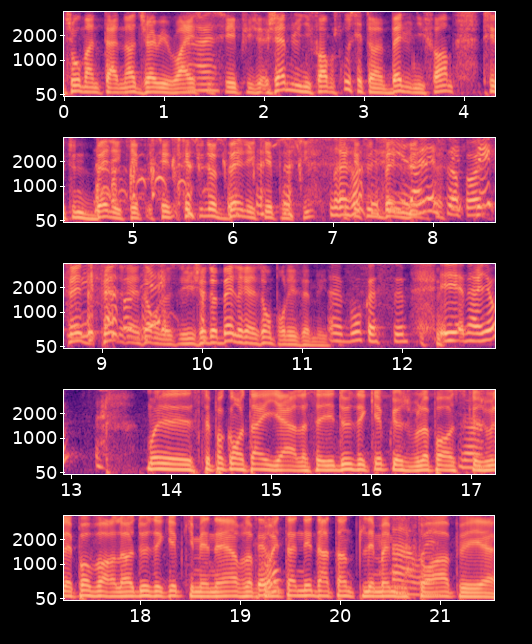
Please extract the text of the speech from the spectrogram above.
Joe Montana, Jerry Rice aussi. Puis j'aime l'uniforme. Je trouve que c'est un bel uniforme. C'est une belle équipe. C'est une belle équipe aussi. Une raison, c'est une belle Paul. Plein, de raisons. J'ai de belles raisons pour les aimer. Un beau costume. Et Mario? Moi, j'étais pas content hier. C'est les deux équipes que je voulais pas, que je voulais pas voir là. Deux équipes qui m'énervent. Pour être tanné d'entendre les mêmes ah, histoires. Puis, euh,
